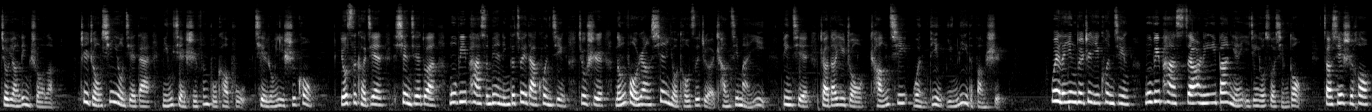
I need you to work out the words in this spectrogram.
就要另说了。这种信用借贷明显十分不靠谱，且容易失控。由此可见，现阶段 Movie Pass 面临的最大困境就是能否让现有投资者长期满意，并且找到一种长期稳定盈利的方式。为了应对这一困境，Movie Pass 在2018年已经有所行动。早些时候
